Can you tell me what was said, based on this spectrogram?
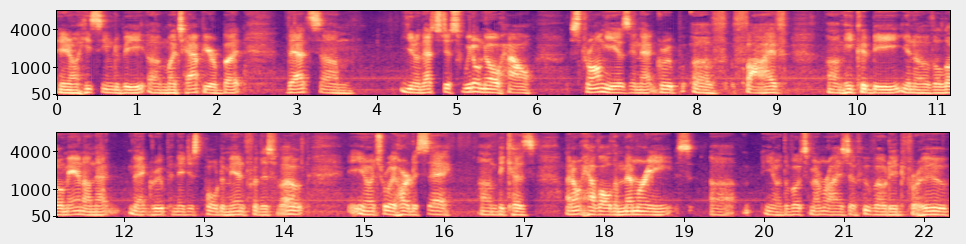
you know, he seemed to be uh, much happier. But that's, um, you know, that's just, we don't know how strong he is in that group of five. Um, he could be, you know, the low man on that, that group, and they just pulled him in for this vote. You know, it's really hard to say um, because I don't have all the memories uh, you know the votes memorized of who voted for who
